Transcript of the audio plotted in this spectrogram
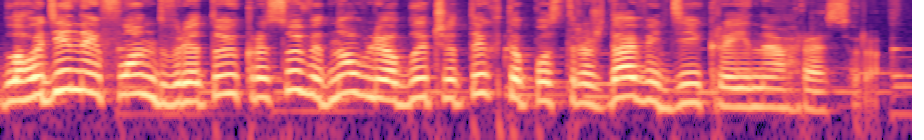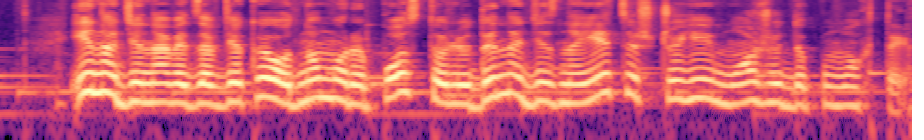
Благодійний фонд Врятуй красу відновлює обличчя тих, хто постраждав від дій країни-агресора. Іноді навіть завдяки одному репосту людина дізнається, що їй можуть допомогти.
